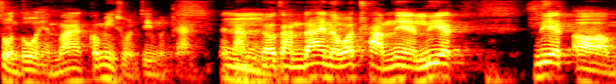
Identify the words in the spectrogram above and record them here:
ส่วนตัวเห็นว่าก็มีส่วนจริงเหมือนกันนะครับอืมเราจำได้นะว่าทรัมป์เนี่ยเรียกเรียกเอ่อ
